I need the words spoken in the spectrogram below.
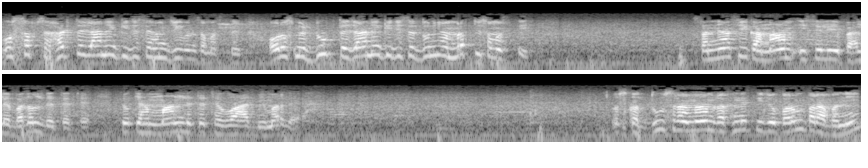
उस सबसे हटते जाने की जिसे हम जीवन समझते हैं। और उसमें डूबते जाने की जिसे दुनिया मृत्यु समझती सन्यासी का नाम इसीलिए पहले बदल देते थे, क्योंकि हम मान लेते थे वो आदमी मर गया। उसका दूसरा नाम रखने की जो परंपरा बनी,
